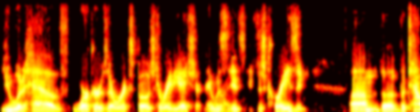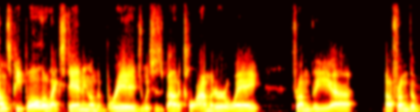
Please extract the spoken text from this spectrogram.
you would have workers that were exposed to radiation. It was Right. it's, it's just crazy. Um, the the townspeople are like standing on the bridge, which is about a kilometer away from the uh, uh, from the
